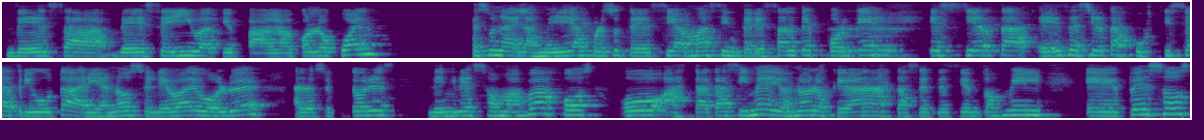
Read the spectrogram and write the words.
de, esa, de ese IVA que paga. Con lo cual, es una de las medidas, por eso te decía, más interesantes, porque es, cierta, es de cierta justicia tributaria, ¿no? Se le va a devolver a los sectores de ingresos más bajos o hasta casi medios, ¿no? Los que ganan hasta 700 mil eh, pesos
